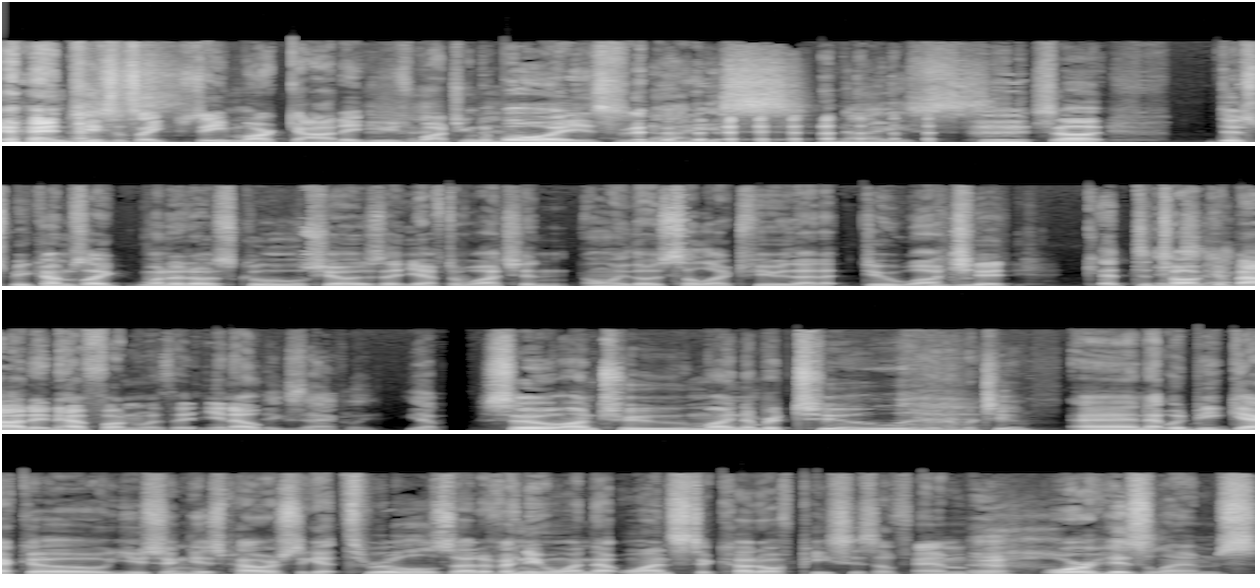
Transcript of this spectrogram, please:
and Jesus like, "See, Mark got it. He's watching the boys." nice, nice. so this becomes like one of those cool shows that you have to watch, and only those select few that do watch mm-hmm. it get to talk Exactly. about it and have fun with it. You know. Exactly. Yep. So on to my number two. You're number two. And that would be Gecko using his powers to get thrills out of anyone that wants to cut off pieces of him or his limbs.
